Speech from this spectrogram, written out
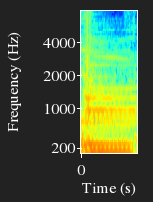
Bye.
